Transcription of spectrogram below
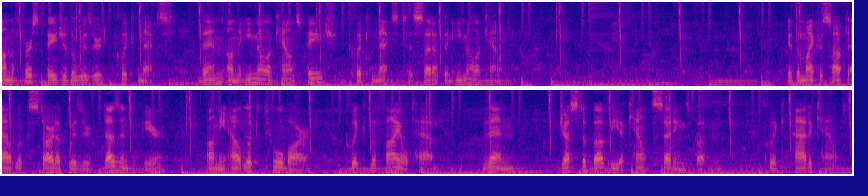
on the first page of the wizard, click Next. Then, on the Email Accounts page, click Next to set up an email account. If the Microsoft Outlook Startup Wizard doesn't appear, on the Outlook toolbar, click the File tab. Then, just above the Account Settings button, click Add Account.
